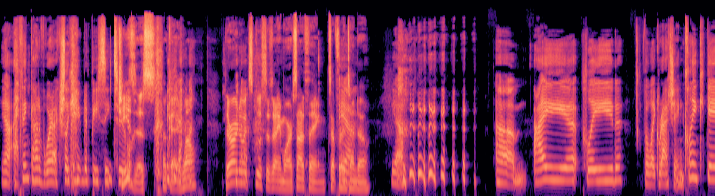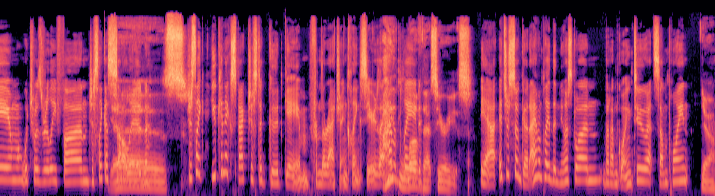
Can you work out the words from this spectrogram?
yeah, I think God of War actually came to PC too. Jesus. Okay. Yeah. Well, there are no Yeah. exclusives anymore. It's not a thing except for. Nintendo. Yeah. um i played the like ratchet and clank game which was really fun. Just like a solid just like you can expect just a good game from the ratchet and clank series. I I, haven't played love that series. yeah it's just so good. I haven't played the newest one but i'm going to at some point. Yeah.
